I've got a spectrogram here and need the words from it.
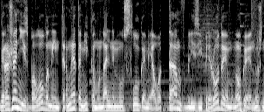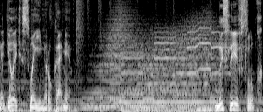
Горожане избалованы интернетом и коммунальными услугами, а вот там, вблизи природы, многое нужно делать своими руками. Мысли вслух.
